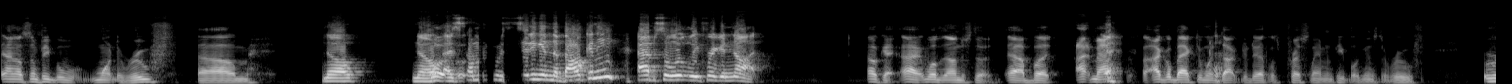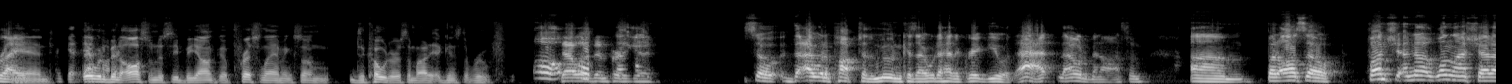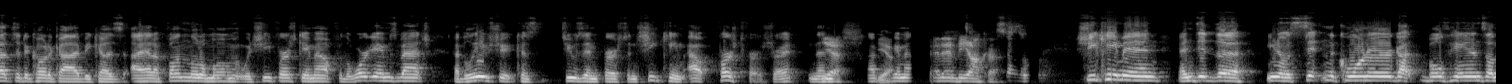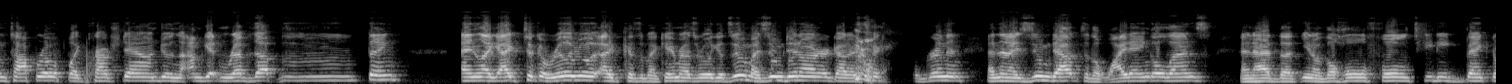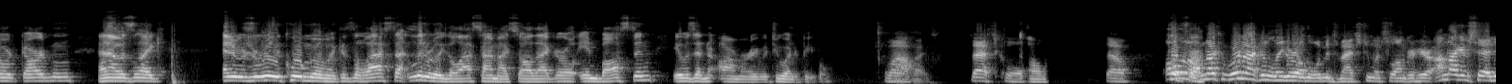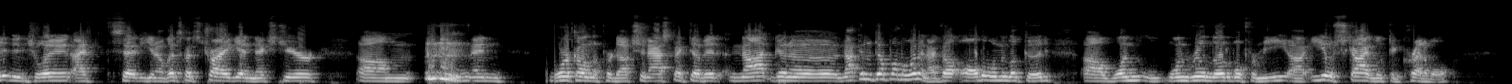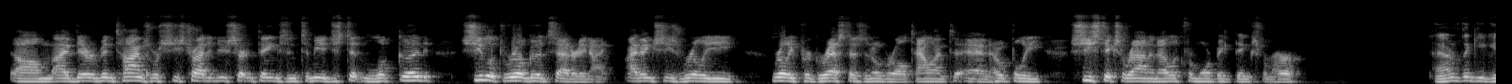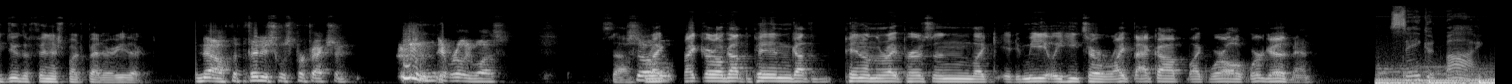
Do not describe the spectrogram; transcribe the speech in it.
know some people want the roof. Um, no, no. Well, As someone who's sitting in the balcony, absolutely friggin' not. Okay, all right, well understood. Uh, but I, I, mean, I, I go back to when Doctor Death was press slamming people against the roof, Right. and it would have been awesome to see Bianca press slamming some Dakota or somebody against the roof. Oh, That would oh, have been pretty good. so th- I would have popped to the moon because I would have had a great view of that. That would have been awesome. Um, but also fun. Sh- another one last shout out to Dakota Kai because I had a fun little moment when she first came out for the War Games match. I believe she because she was in first and she came out first first right and then yes, Bianca Yeah. came out. and then Bianca. So she came in and did the, you know, sit in the corner, got both hands on the top rope, like crouched down, doing the I'm getting revved up thing. And like I took a really, really, I because my camera has a really good zoom. I zoomed in on her, got a picture grinning, and then I zoomed out to the wide angle lens and had the, you know, the whole full TD Bank North Garden. And I was like, and it was a really cool moment because the last time, literally the last time I saw that girl in Boston, it was at an armory with 200 people. Wow, Nice. that's cool. So, So, Good oh, for no, I'm not. We're not going to linger on the women's match too much longer here. I'm not going to say I didn't enjoy it. I said, you know, let's let's try again next year, um, and work on the production aspect of it. Not gonna not gonna dump on the women. I thought all the women looked good. Uh, one one real notable for me, uh, Io Sky looked incredible. Um, I, there have been times where she's tried to do certain things, and to me, it just didn't look good. She looked real good Saturday night. I think she's really really progressed as an overall talent, and hopefully she sticks around. And I look for more big things from her. I don't think you could do the finish much better either. No, the finish was perfection. it really was. So, So- right, right girl got the pin, got the pin on the right person. Like it immediately heats her right back up. Like we're all we're good, man. Say goodbye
